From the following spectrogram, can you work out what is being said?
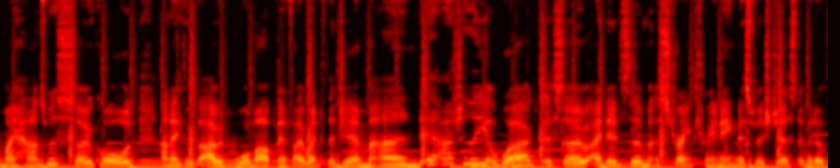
my hands were so cold and I thought that I would warm up if I went to the gym and it actually worked. So I did some strength training. This was just a bit of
